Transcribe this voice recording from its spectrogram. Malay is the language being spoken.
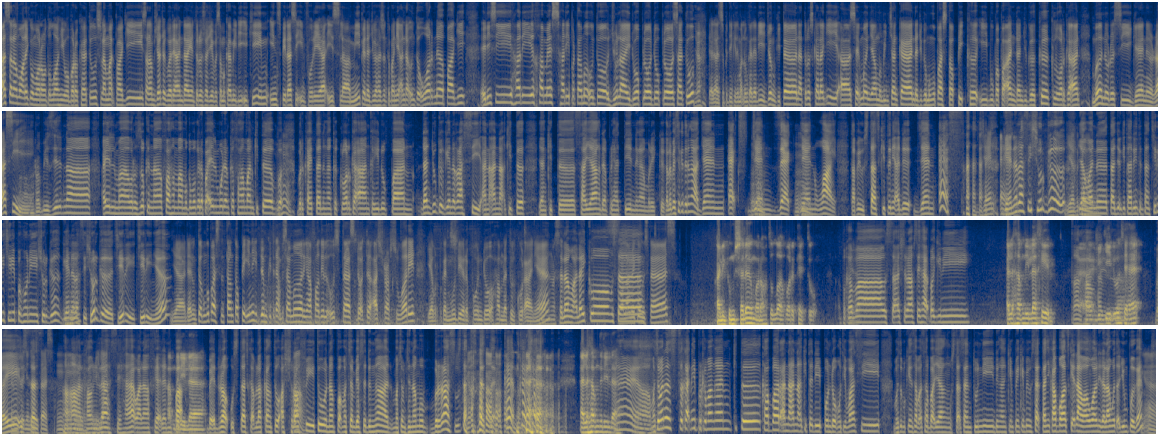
Assalamualaikum warahmatullahi wabarakatuh. Selamat pagi. Salam sejahtera kepada anda yang terus saja bersama kami di IKIM, Inspirasi Inforia Islami. Panda juga Hazun temani anda untuk Warna Pagi edisi hari Khamis, hari pertama untuk Julai 2021. Ya. Dan seperti yang kita maklumkan tadi, jom kita nak teruskan lagi uh, segmen yang membincangkan dan juga mengupas topik keibubapaan dan juga kekeluargaan menerusi generasi. Oh, Rabbi zirna ilma warzuqna fahma. Moga-moga dapat ilmu dan kefahaman kita mm-hmm. berkaitan dengan ke kekeluargaan, kehidupan dan juga generasi anak-anak kita yang kita sayang dan prihatin dengan mereka. Kalau biasa kita dengar Gen X, Gen mm-hmm. Z, mm-hmm. Gen Y, tapi ustaz kita ni ada Gen S. Gen S. generasi syurga. Ya, betul. Yang mana tajuk kita hari ini tentang ciri-ciri penghuni syurga, generasi mm-hmm. syurga, ciri-cirinya. Ya, dan untuk mengupas tentang topik ini, jom kita nak bersama dengan Fadil Ustaz Dr. Ashraf Suwarin yang merupakan mudir Pondok Hamlatul Quran ya. Assalamualaikum Ustaz. Assalamualaikum Ustaz. Waalaikumsalam warahmatullahi wabarakatuh. Apa khabar. Ustaz Ashraf sihat pagi ni? Alhamdulillah khair. Alhamdulillah. Gigi dua sihat. Baik Ustaz. Ustaz. Mm-hmm. Ha, Alhamdulillah sihat walafiat dan nampak backdrop Ustaz kat belakang tu Ashrafi ha. tu nampak macam biasa dengar macam jenama beras Ustaz. kan? Kan? kan? Alhamdulillah. Eh, hmm. Macam mana sekat ni perkembangan kita kabar anak-anak kita di Pondok Motivasi. Lepas tu mungkin sahabat-sahabat yang Ustaz Santuni dengan kempen-kempen Ustaz tanya khabar sikit lah awal-awal ni dah lama tak jumpa kan? Ha.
